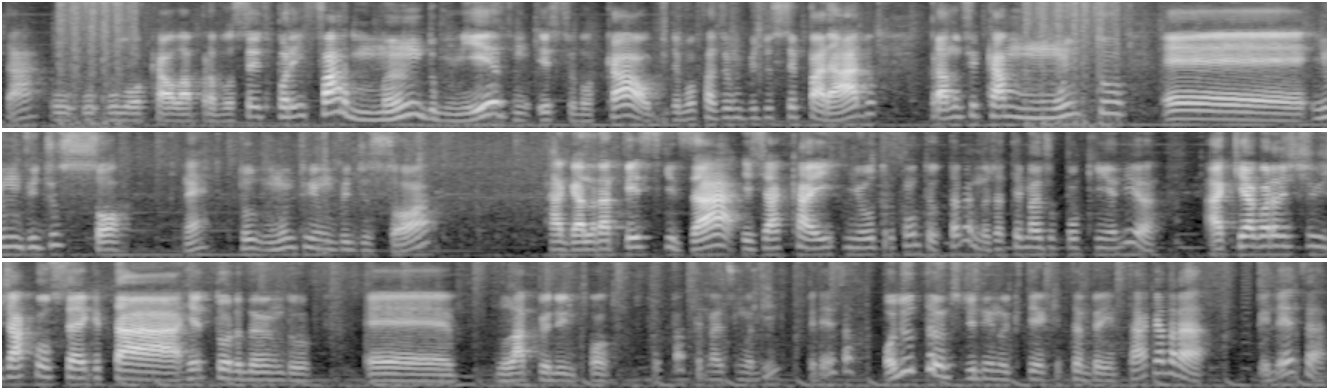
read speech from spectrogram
tá? O, o, o local lá pra vocês. Porém, farmando mesmo esse local, eu vou fazer um vídeo separado pra não ficar muito é, em um vídeo só, né? Tudo muito em um vídeo só. A galera pesquisar e já cair em outro conteúdo. Tá vendo? Já tem mais um pouquinho ali, ó. Aqui agora a gente já consegue tá retornando é, lá pelo... Ó, opa, tem mais um ali, beleza? Olha o tanto de lino que tem aqui também, tá, galera? Beleza?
